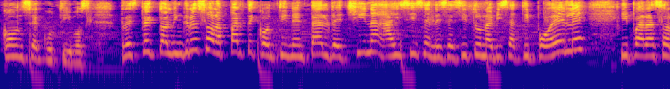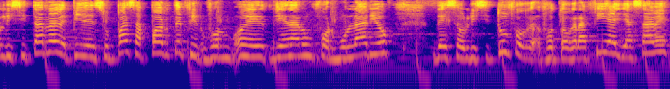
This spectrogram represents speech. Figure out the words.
consecutivos. Respecto al ingreso a la parte continental de China, ahí sí se necesita una visa tipo L y para solicitarla le piden su pasaporte, eh, llenar un formulario de solicitud, fotografía, ya sabe,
